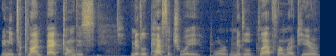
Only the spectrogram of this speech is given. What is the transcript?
we need to climb back on this middle passageway, or middle platform right here.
